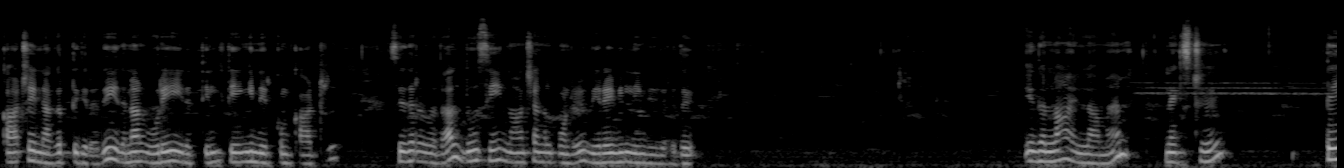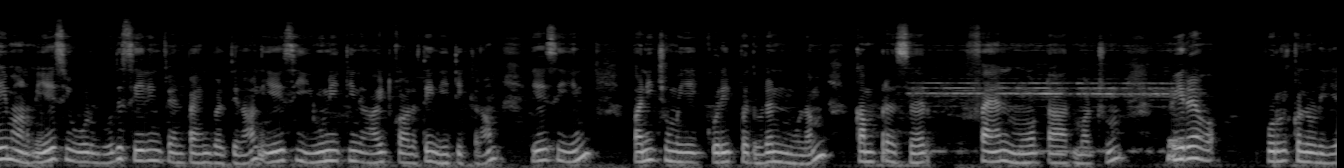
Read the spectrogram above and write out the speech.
காற்றை நகர்த்துகிறது. இதனால் ஒரே இடத்தில் தேங்கி நிற்கும் காற்று சிதறுவதால் தூசி நாற்றங்கள் போன்றவை விரைவில் நீங்குகிறது. இதெல்லாம் இல்லாமல் நெக்ஸ்ட்டு தேய்மானம். ஏசி ஓடும்போது சீலிங் ஃபேன் பயன்படுத்தினால் ஏசி யூனிட்டின் ஆயுட்காலத்தை நீட்டிக்கலாம். ஏசியின் பணிச்சுமையை குறைப்பதுடன் மூலம் கம்ப்ரஸர் ஃபேன் மோட்டார் மற்றும் பிற பொருட்களுடைய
